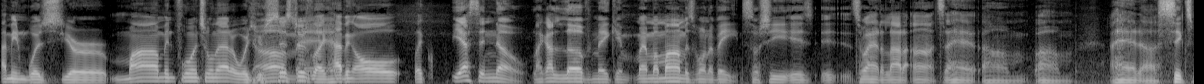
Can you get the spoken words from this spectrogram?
I mean, was your mom influential in that, or was your sisters like having all like? yes and no. Like I loved making. My, my mom is one of eight, so she is. is- So I had a lot of aunts. I had um um I had uh, six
